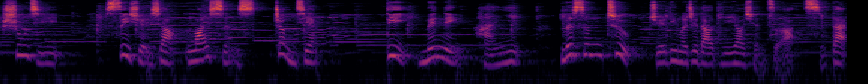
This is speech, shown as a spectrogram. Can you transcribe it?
书籍，C 选项 license 证件。D meaning 含义，listen to 决定了这道题要选择啊磁带，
